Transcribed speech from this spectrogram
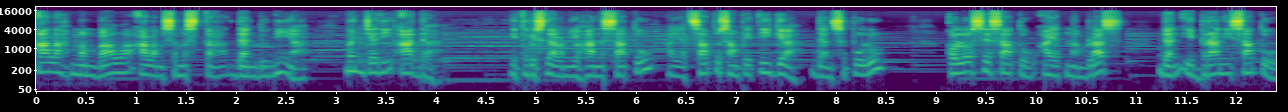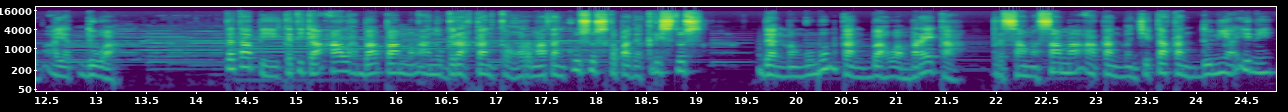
Allah membawa alam semesta dan dunia menjadi ada. Ditulis dalam Yohanes 1 ayat 1 sampai 3 dan 10 Kolose 1 ayat 16 dan Ibrani 1 ayat 2. Tetapi ketika Allah Bapa menganugerahkan kehormatan khusus kepada Kristus dan mengumumkan bahwa mereka bersama-sama akan menciptakan dunia ini,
